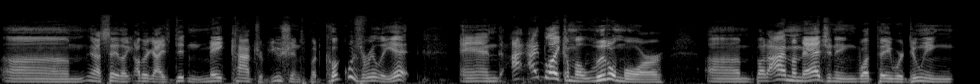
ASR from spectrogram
Um, I say like other guys didn't make contributions, but Cook was really it. And I, would like him a little more. Um, but I'm imagining what they were doing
